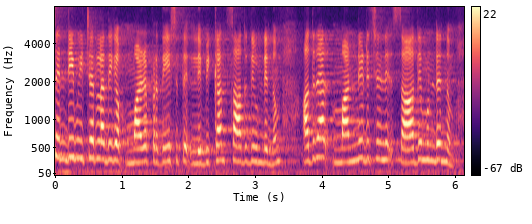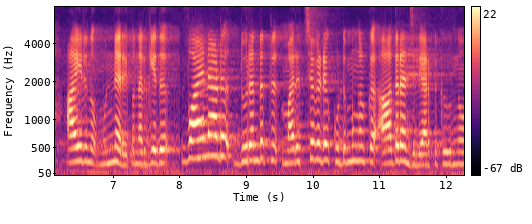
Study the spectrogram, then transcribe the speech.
സെന്റിമീറ്ററിലധികം മഴ പ്രദേശത്ത് ലഭിക്കാൻ സാധ്യതയുണ്ടെന്നും അതിനാൽ മണ്ണിടിച്ചിലിന് സാധ്യമുണ്ടെന്നും ആയിരുന്നു മുന്നറിയിപ്പ് നൽകിയത്. വയനാട് ദുരന്തത്തിൽ മരിച്ചവരുടെ കുടുംബങ്ങൾക്ക് ആദരാഞ്ജലി അർപ്പിക്കുന്നു.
